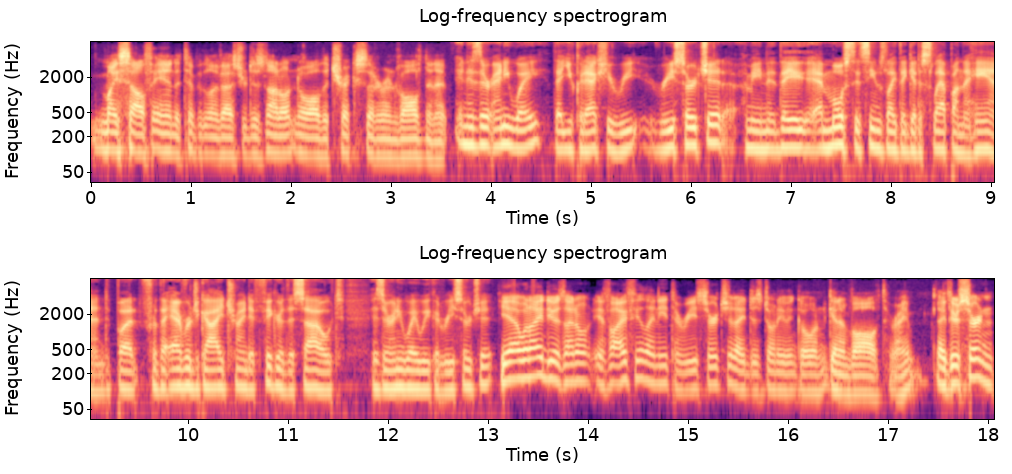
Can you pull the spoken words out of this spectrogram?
myself and a typical investor does not know all the tricks that are involved in it. And is there any way that you could actually re- research it? I mean, they at most it seems like they get a slap on the hand, but for the average guy trying to figure this out, is there any way we could research it? Yeah, what I do is I don't if I feel I need to research it, I just don't even go and get involved. Right? Like there's certain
